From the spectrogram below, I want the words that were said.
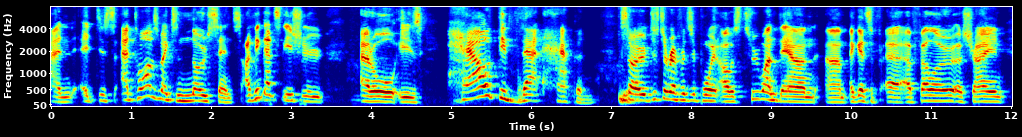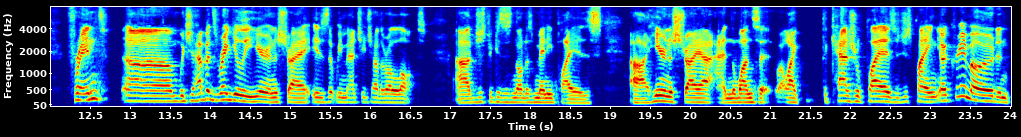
and it just at times makes no sense. I think that's the issue at all. Is how did that happen? Yeah. So, just to reference your point, I was two one down um, against a, a, fellow Australian friend, um, which happens regularly here in Australia. Is that we match each other a lot uh, just because there's not as many players uh, here in Australia, and the ones that like the casual players are just playing you know career mode and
